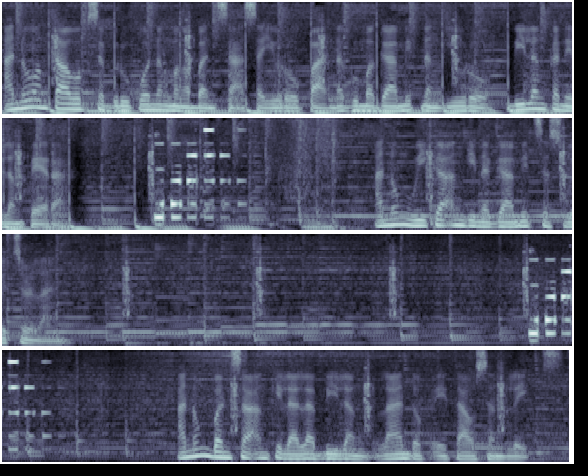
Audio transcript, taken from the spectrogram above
Ano ang tawag sa grupo ng mga bansa sa Europa na gumagamit ng euro bilang kanilang pera? Anong wika ang ginagamit sa Switzerland? Anong bansa ang kilala bilang Land of a Thousand Lakes?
